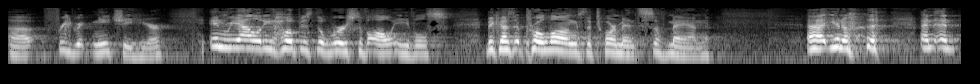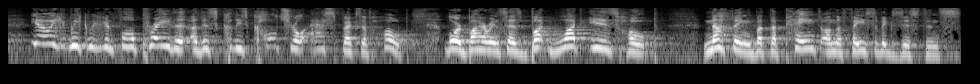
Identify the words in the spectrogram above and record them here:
uh, Friedrich Nietzsche here. In reality, hope is the worst of all evils because it prolongs the torments of man. Uh, you know, and, and you know, we, we, we can fall prey to uh, this, these cultural aspects of hope. Lord Byron says, But what is hope? Nothing but the paint on the face of existence.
